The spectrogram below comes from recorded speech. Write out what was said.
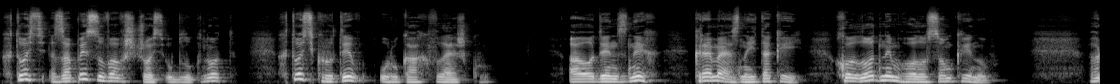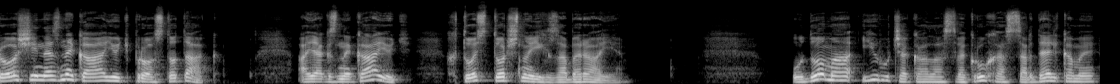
Хтось записував щось у блокнот, хтось крутив у руках флешку. А один з них, кремезний такий, холодним голосом кинув Гроші не зникають просто так. А як зникають, хтось точно їх забирає. Удома Іру чекала свекруха з сардельками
